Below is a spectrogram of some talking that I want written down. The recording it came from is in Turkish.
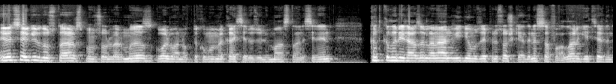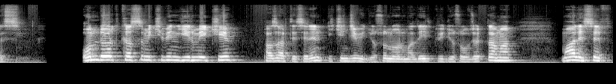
Evet sevgili dostlar sponsorlarımız Golvar.com ve Kayseri Özülümü Hastanesi'nin katkılarıyla hazırlanan videomuz hepiniz hoş geldiniz, sefalar getirdiniz. 14 Kasım 2022 Pazartesinin ikinci videosu normalde ilk videosu olacaktı ama maalesef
